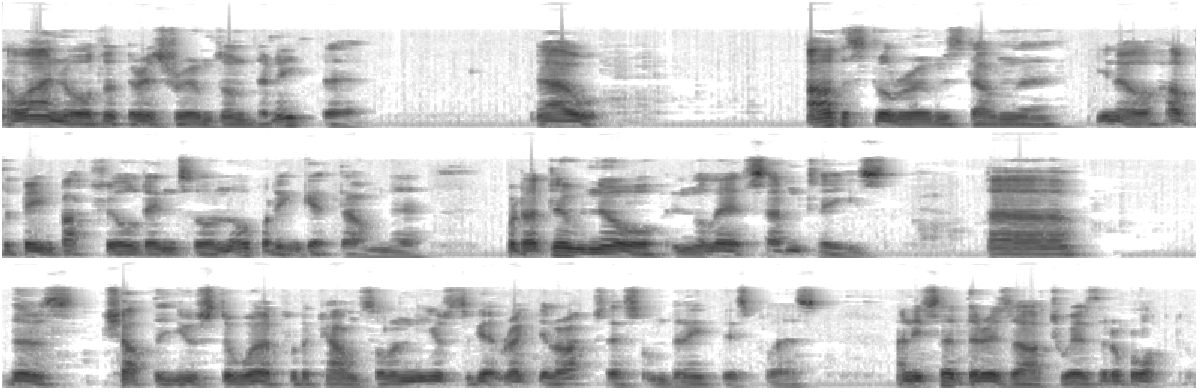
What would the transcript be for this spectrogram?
Now I know that there is rooms underneath there. Now, are there still rooms down there? You know, have they been backfilled in so nobody can get down there. But I do know in the late 70s, uh, there was a chap that used to work for the council and he used to get regular access underneath this place. And he said there is archways that are blocked up.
